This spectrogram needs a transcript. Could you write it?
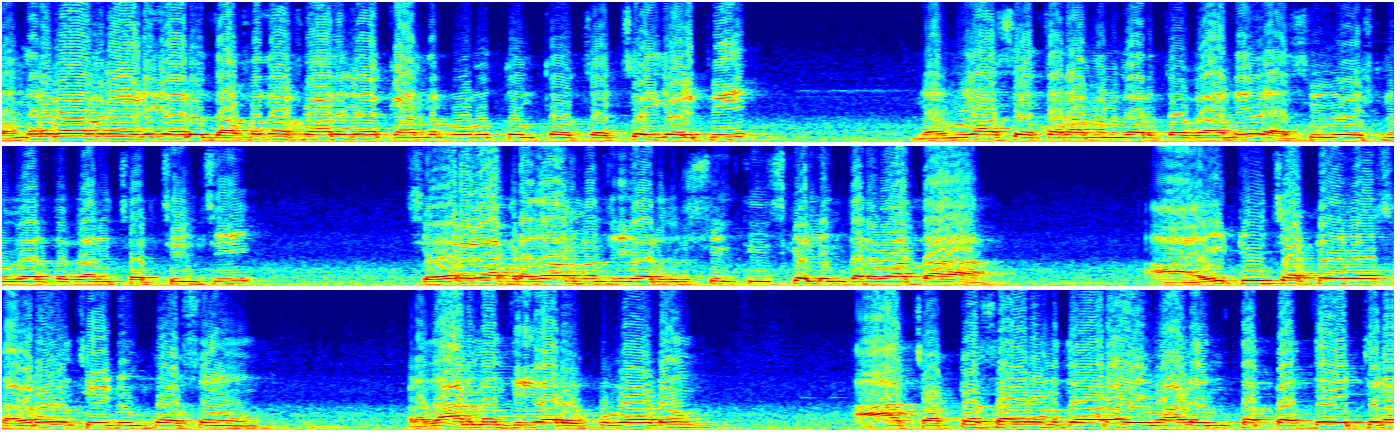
చంద్రబాబు నాయుడు గారు దఫదఫాలుగా కేంద్ర ప్రభుత్వంతో చర్చలు జరిపి నిర్మలా సీతారామన్ గారితో కానీ అశ్వి వైష్ణవ్ గారితో కానీ చర్చించి చివరగా ప్రధానమంత్రి గారి దృష్టికి తీసుకెళ్ళిన తర్వాత ఆ ఐటీ చట్టంలో సవరణ చేయడం కోసం ప్రధానమంత్రి గారు ఒప్పుకోవడం ఆ చట్ట సవరణ ద్వారా ఇవాళ ఇంత పెద్ద ఎత్తున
